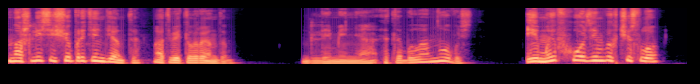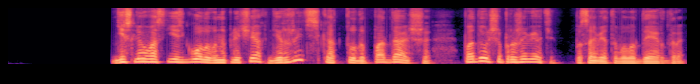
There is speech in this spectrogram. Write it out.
нашлись еще претенденты, — ответил Рэндом. Для меня это была новость, и мы входим в их число. Если у вас есть головы на плечах, держитесь-ка оттуда подальше, подольше проживете, — посоветовала Дейрдра.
